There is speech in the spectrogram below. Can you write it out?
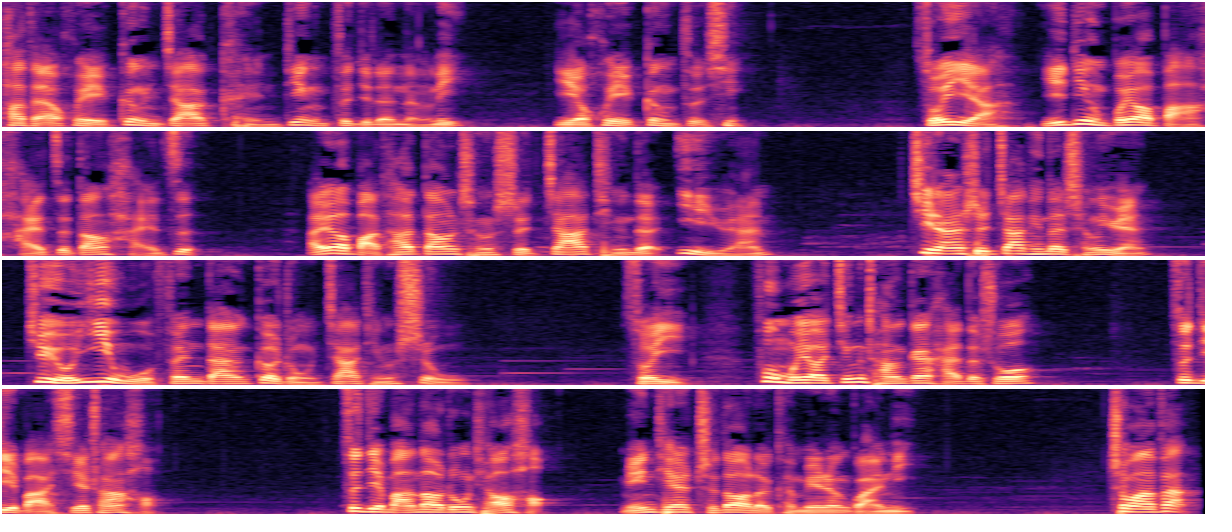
他才会更加肯定自己的能力，也会更自信。所以啊，一定不要把孩子当孩子，而要把他当成是家庭的一员。既然是家庭的成员，就有义务分担各种家庭事务。所以，父母要经常跟孩子说，自己把鞋穿好，自己把闹钟调好，明天迟到了可没人管你。吃完饭，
